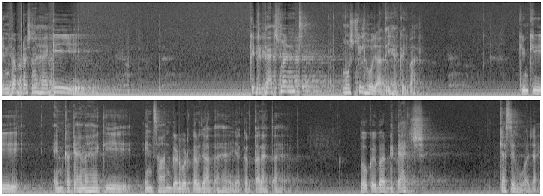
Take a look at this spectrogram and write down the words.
इनका प्रश्न है कि कि डिटैचमेंट मुश्किल हो जाती है कई बार। क्योंकि इनका कहना है कि इंसान गड़बड़ कर जाता है या करता रहता है तो कई बार डिटैच कैसे हुआ जाए?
